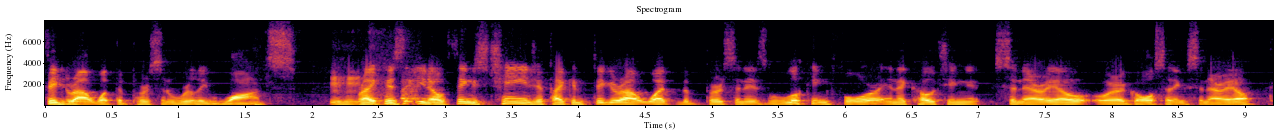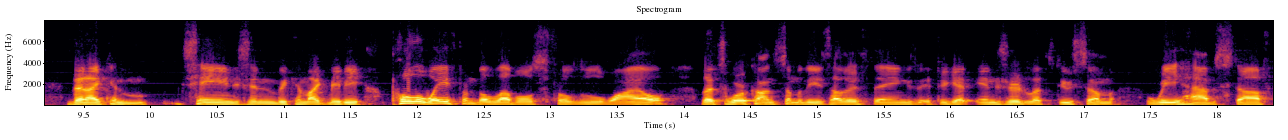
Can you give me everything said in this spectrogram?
figure out what the person really wants, mm-hmm. right? Because you know things change. If I can figure out what the person is looking for in a coaching scenario or a goal-setting scenario, then I can change and we can like maybe pull away from the levels for a little while. Let's work on some of these other things. If you get injured, let's do some rehab stuff.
